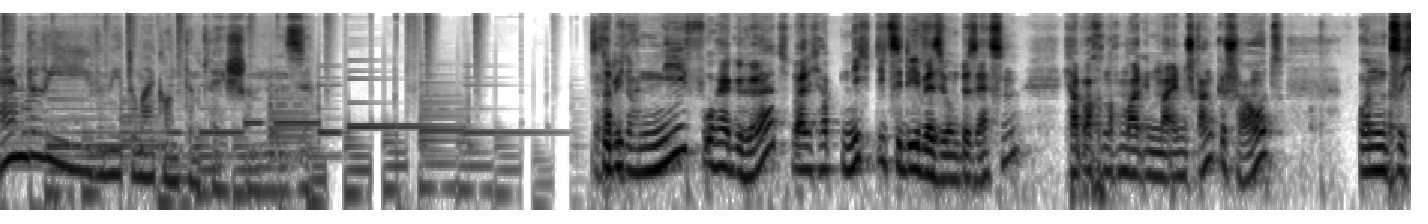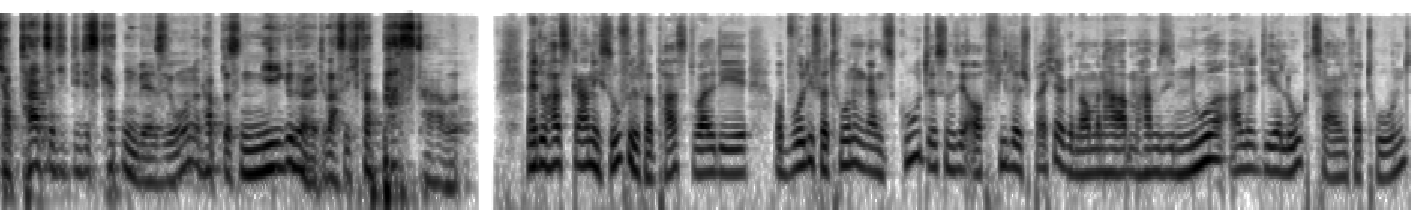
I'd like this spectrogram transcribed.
and leave me to my contemplations. Das habe ich noch nie vorher gehört, weil ich habe nicht die CD-Version besessen. Ich habe auch noch mal in meinen Schrank geschaut und ich habe tatsächlich die Diskettenversion und habe das nie gehört, was ich verpasst habe. Na, du hast gar nicht so viel verpasst, weil die, obwohl die Vertonung ganz gut ist und sie auch viele Sprecher genommen haben, haben sie nur alle Dialogzeilen vertont.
